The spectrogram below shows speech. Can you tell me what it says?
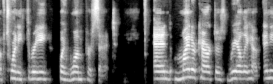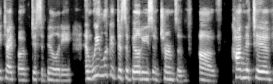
of 23.1%. And minor characters rarely have any type of disability. And we look at disabilities in terms of, of cognitive,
